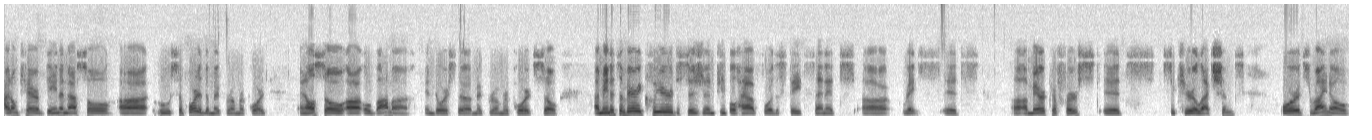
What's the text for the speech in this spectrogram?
I don't care if Dana Nessel, uh, who supported the McBroom report, and also uh, Obama endorsed the McBroom report. So, I mean, it's a very clear decision people have for the state Senate uh, race. It's uh, America first. It's secure elections, or it's Rhino,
